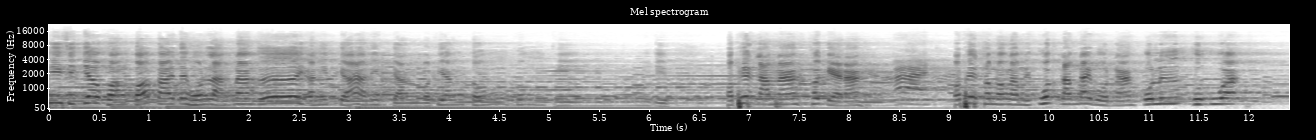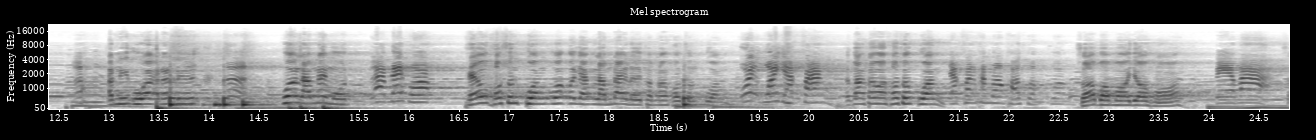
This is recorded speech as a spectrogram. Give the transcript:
พี่สิเกี่ยวของต่อกายแต่หนหลังนางเอ้ยอนิจจานิจจังบ่เที่ยงตรงคงที่ประเภทลำนะค่อยแก่นะประเภททำนองลำนี่อ้วกลำได้หมดนะโอลืออัว อัวเอออันนี้อัวอันนั้นลือเอออัวลำได้หมดลำได้บอกแถวเขาสวนกวางอัวก็ยังลำได้เลยทำนองเขาสวนกวางโอ้ยว่าอยากฟังแต่ฟังทำนองเขาสวนกวางอยากฟังทำนองขอสวมกวงสบมยหอแปลว่าส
